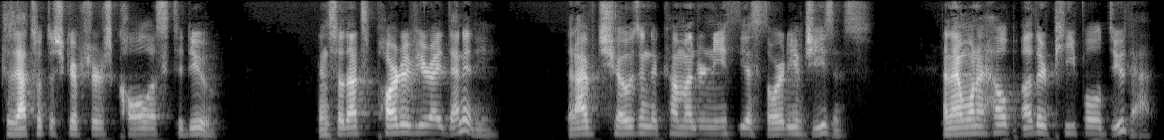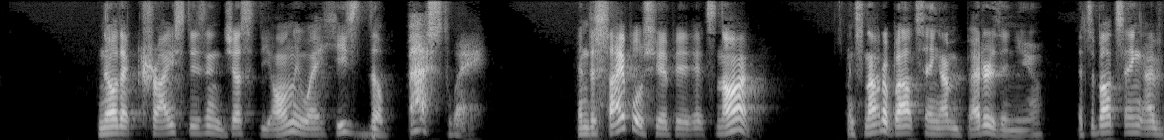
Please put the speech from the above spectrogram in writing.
Because that's what the scriptures call us to do. And so that's part of your identity that I've chosen to come underneath the authority of Jesus. And I want to help other people do that. Know that Christ isn't just the only way, He's the best way. And discipleship, it's not, it's not about saying I'm better than you. It's about saying I've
